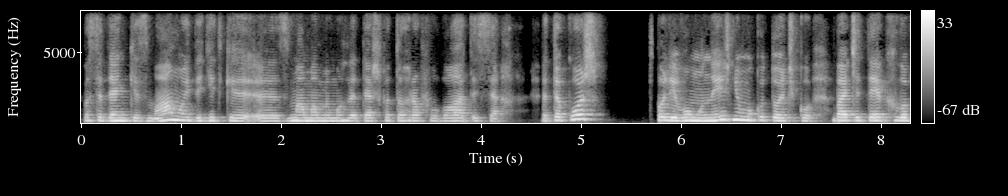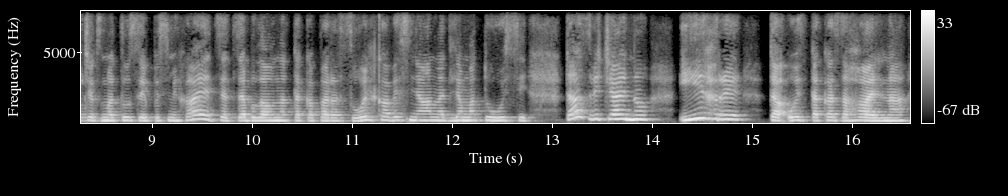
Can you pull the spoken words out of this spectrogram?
«Посиденьки з мамою», де дітки з мамами могли теж фотографуватися. Також у лівому нижньому куточку бачите, як хлопчик з матусею посміхається. Це була у нас така парасолька весняна для матусі. Та, звичайно, ігри та ось така загальна,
